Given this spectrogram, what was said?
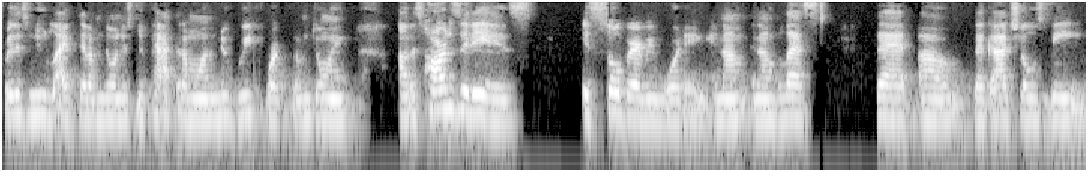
for this new life that I'm doing, this new path that I'm on, the new grief work that I'm doing. Um, as hard as it is, it's so very rewarding, and I'm and I'm blessed that um, that God chose me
